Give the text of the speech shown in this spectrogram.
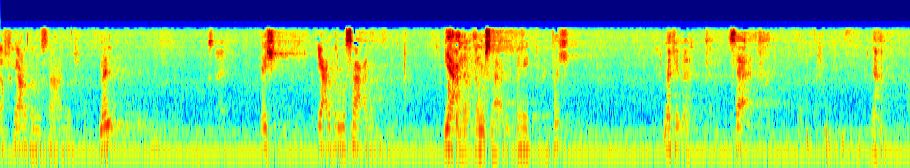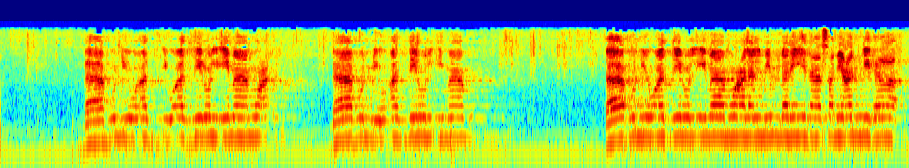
الأخ يعرض المساعدة. من؟ إيش؟ يعرض المساعدة. يعرض المساعدة. أي. طيب. ما في مال. ساعد نعم. باب يؤذن الإمام باب يؤذن الإمام باب يؤذن الإمام على المنبر إذا سمع النداء.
